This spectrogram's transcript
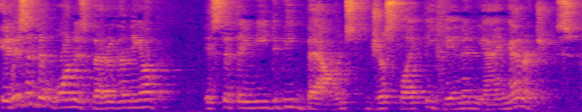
it isn't that one is better than the other. It's that they need to be balanced just like the yin and yang energies.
